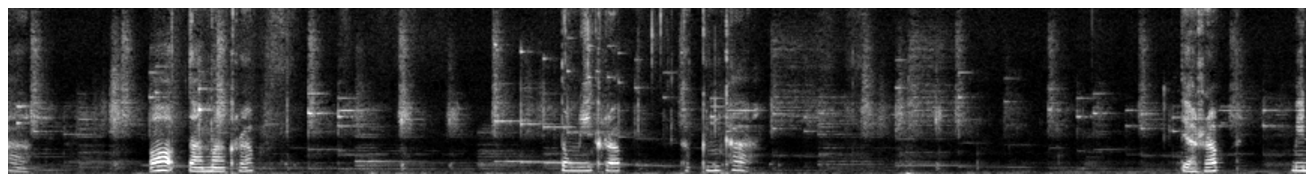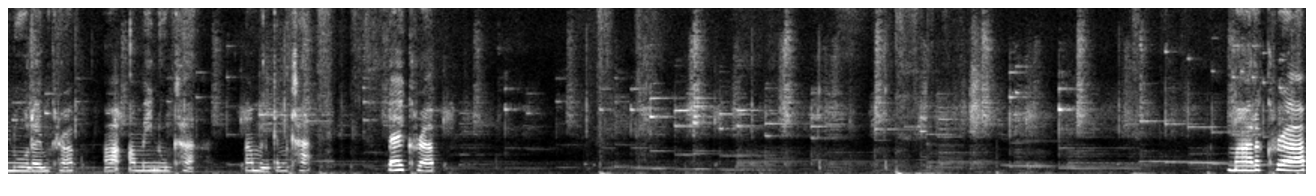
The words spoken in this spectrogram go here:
ค่ะอ้อตามมาครับ ตรงนี้ครับ ขอบคุณค่ะ เดี๋ยวรับเมนูอะไรครับอ๋อเอาเมนูค่ะ เอาเหมือนกันค่ะ ได้ครับ มาแล้วครับ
